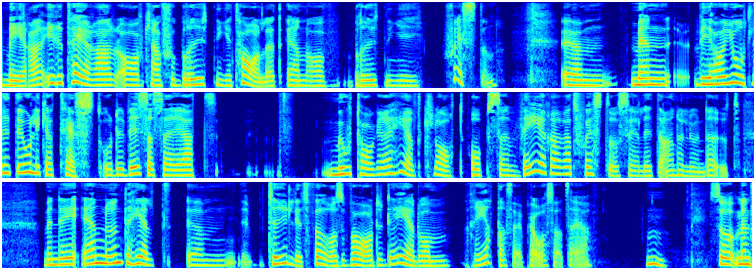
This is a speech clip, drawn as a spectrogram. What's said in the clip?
mera irriterad av kanske brytning i talet än av brytning i gesten. Ehm, men vi har gjort lite olika test och det visar sig att mottagare helt klart observerar att gester ser lite annorlunda ut. Men det är ännu inte helt um, tydligt för oss vad det är de retar seg på, så att säga. Mm. Så, men,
